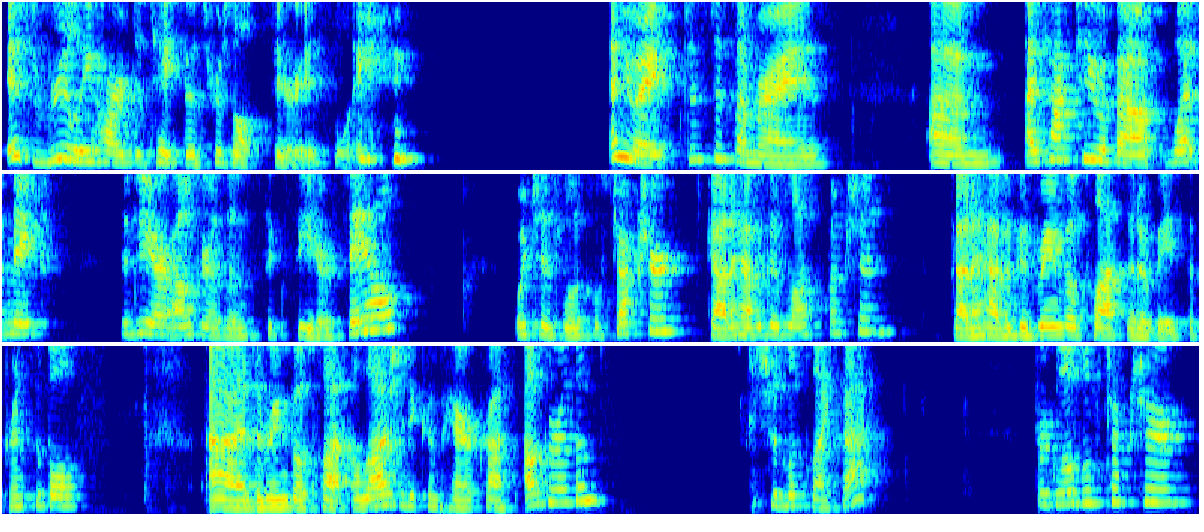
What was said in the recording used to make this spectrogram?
it's really hard to take this result seriously. anyway, just to summarize, um, I talked to you about what makes the DR algorithm succeed or fail, which is local structure. Got to have a good loss function. Got to have a good rainbow plot that obeys the principles. Uh, the rainbow plot allows you to compare across algorithms. It should look like that. For global structure,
